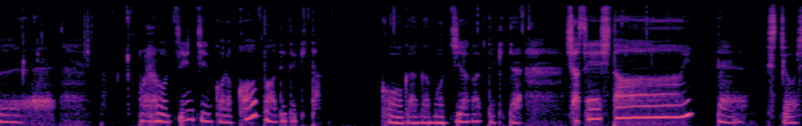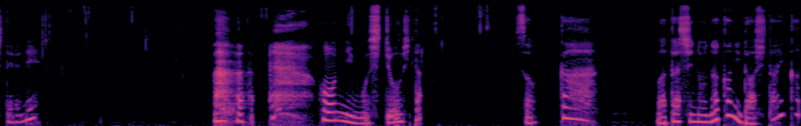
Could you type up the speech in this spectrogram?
ちん。からカウパー出てきた睾丸が持ち上がってきて射精したーいって主張してるね 本人も主張した。そっか。私の中に出したいか。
